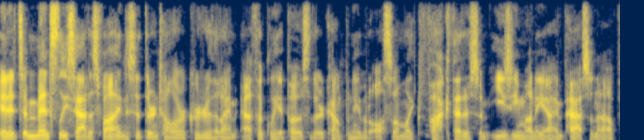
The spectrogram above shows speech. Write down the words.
And it's immensely satisfying to sit there and tell a recruiter that I'm ethically opposed to their company, but also I'm like, fuck, that is some easy money I'm passing up.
